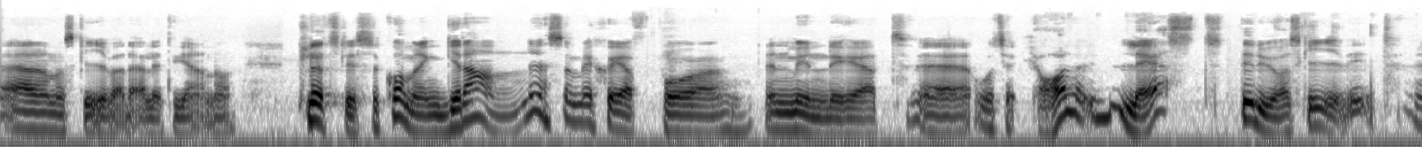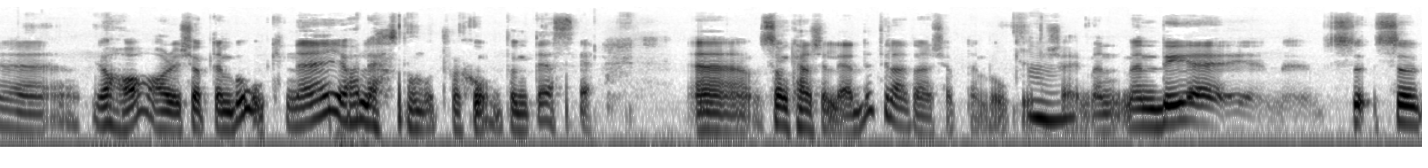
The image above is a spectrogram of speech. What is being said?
äran att skriva där lite grann. Och plötsligt så kommer en granne som är chef på en myndighet eh, och säger jag har läst det du har skrivit. Eh, Jaha, har du köpt en bok? Nej, jag har läst på motivation.se. Som kanske ledde till att han köpte en bok i och för mm. sig. Men, men det, så, så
